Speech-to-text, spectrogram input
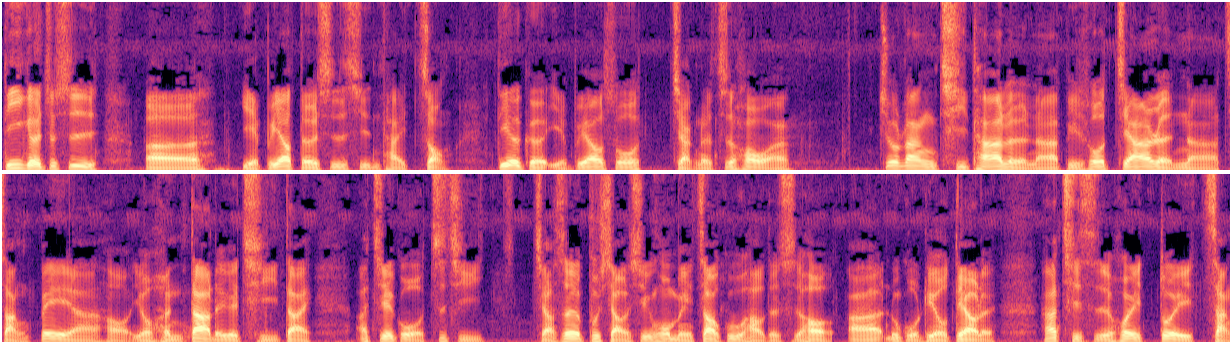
第一个就是呃，也不要得失心太重。第二个也不要说讲了之后啊，就让其他人啊，比如说家人呐、长辈啊，哈，有很大的一个期待啊，结果自己假设不小心或没照顾好的时候啊，如果流掉了，他其实会对长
